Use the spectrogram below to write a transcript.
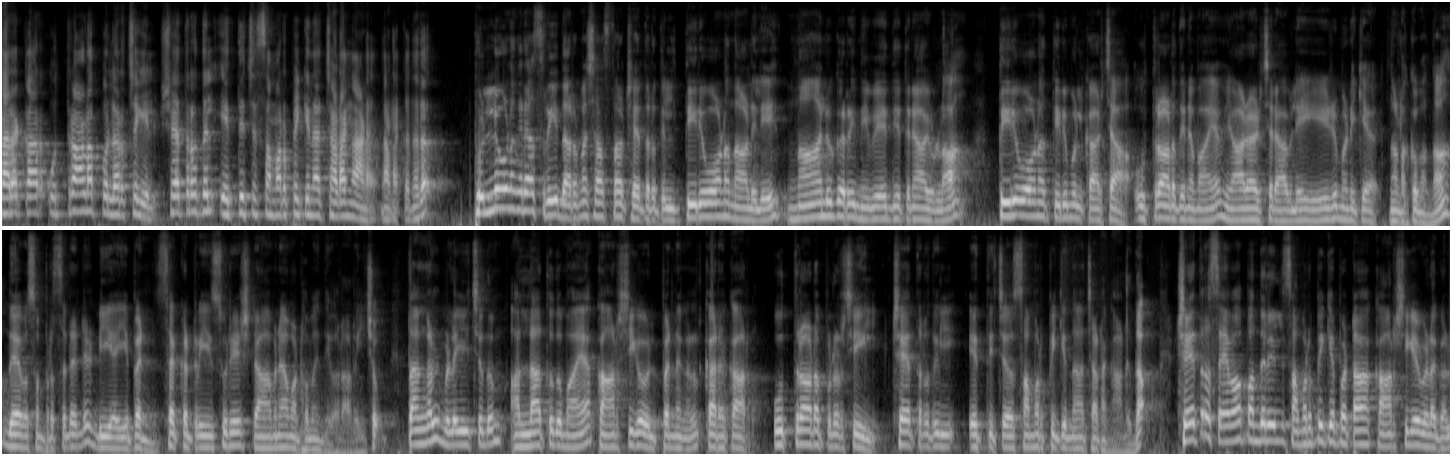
കരക്കാർ ഉത്രാട പുലർച്ചയിൽ ക്ഷേത്രത്തിൽ എത്തിച്ച് സമർപ്പിക്കുന്ന ചടങ്ങാണ് നടക്കുന്നത്. പുല്ലുകുളങ്ങര ശ്രീ ധർമ്മശാസ്ത്ര ക്ഷേത്രത്തിൽ തിരുവോണനാളിലെ നാലുകറി നിവേദ്യത്തിനായുള്ള തിരുവോണ തിരുമുൽ കാഴ്ച ഉത്രാട ദിനമായ വ്യാഴാഴ്ച രാവിലെ ഏഴ് മണിക്ക് നടക്കുമെന്ന് Devaswom president D Ayyappan secretary Suresh Ramanamadam എന്നിവർ അറിയിച്ചു. തങ്ങൾ വിളയിച്ചതും അല്ലാത്തതുമായ കാർഷിക ഉൽപ്പന്നങ്ങൾ കരക്കാർ ഉത്രാട പുലർച്ചയിൽ ക്ഷേത്രത്തിൽ എത്തിച്ച് സമർപ്പിക്കുന്ന ചടങ്ങാണിത്. ക്ഷേത്ര സേവാ പന്തലിൽ സമർപ്പിക്കപ്പെട്ട കാർഷിക വിളകൾ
